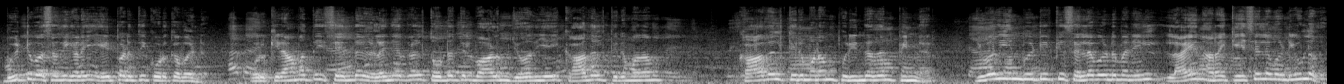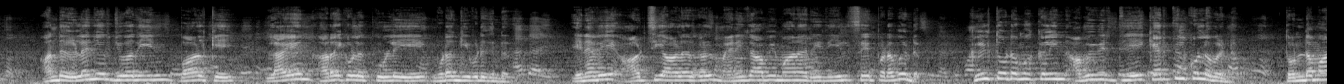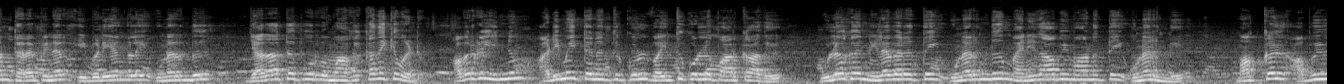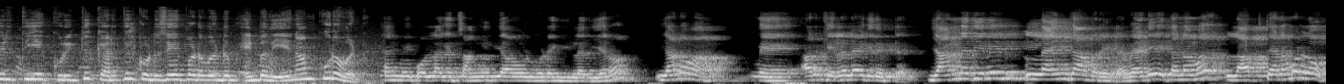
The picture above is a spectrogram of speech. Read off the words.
வீட்டு வசதிகளை ஏற்படுத்தி கொடுக்க வேண்டும். ஒரு கிராமத்தை சேர்ந்த இளைஞர்கள் தோட்டத்தில் வாழும் யுவதியை காதல் திருமணம் காதல் திருமணம் புரிந்ததன் பின்னர் யுவதியின் வீட்டிற்கு செல்ல வேண்டுமெனில் லயன் அறைக்கே செல்ல வேண்டியுள்ளது. அந்த இளைஞர் ஜுவதியின் வாழ்க்கை லயன் அறைகளுக்குள்ளேயே முடங்கி விடுகின்றது. எனவே ஆட்சியாளர்கள் மனிதாபிமான ரீதியில் செயற்பட வேண்டும். கீழ்த்தோட்ட மக்களின் அபிவிருத்தியை கருத்தில் கொள்ள வேண்டும். தொண்டமான் தரப்பினர் இவ்விடயங்களை உணர்ந்து யதார்த்தபூர்வமாக கதைக்க வேண்டும். அவர்கள் இன்னும் அடிமைத்தனத்துக்குள் வைத்துக்கொள்ள பார்க்காது. உலக நிலவரத்தை உணர்ந்து மனிதாபிமானத்தை உணர்ந்து மக்கள் அபிவிருத்தியை குறித்து කැරතිල් கொண்டு செயற்பட வேண்டும் என்பதையே நாம் கூற வேண்டும் දැන් මේ කොල්ලගේ සංවිධාවලුවට ගිහිල්ලා තියෙනවා යනවා මේ අර කෙල්ලලෑ ගෙදෙට්ට යන්න තියෙන ලයින් කාමරේට වැඩේ එතනම ලප් තැනම ලොක්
